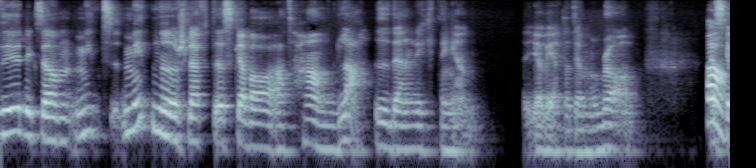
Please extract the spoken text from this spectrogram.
det är liksom mitt, mitt nyårslöfte ska vara att handla i den riktningen jag vet att jag mår bra av. Jag ska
